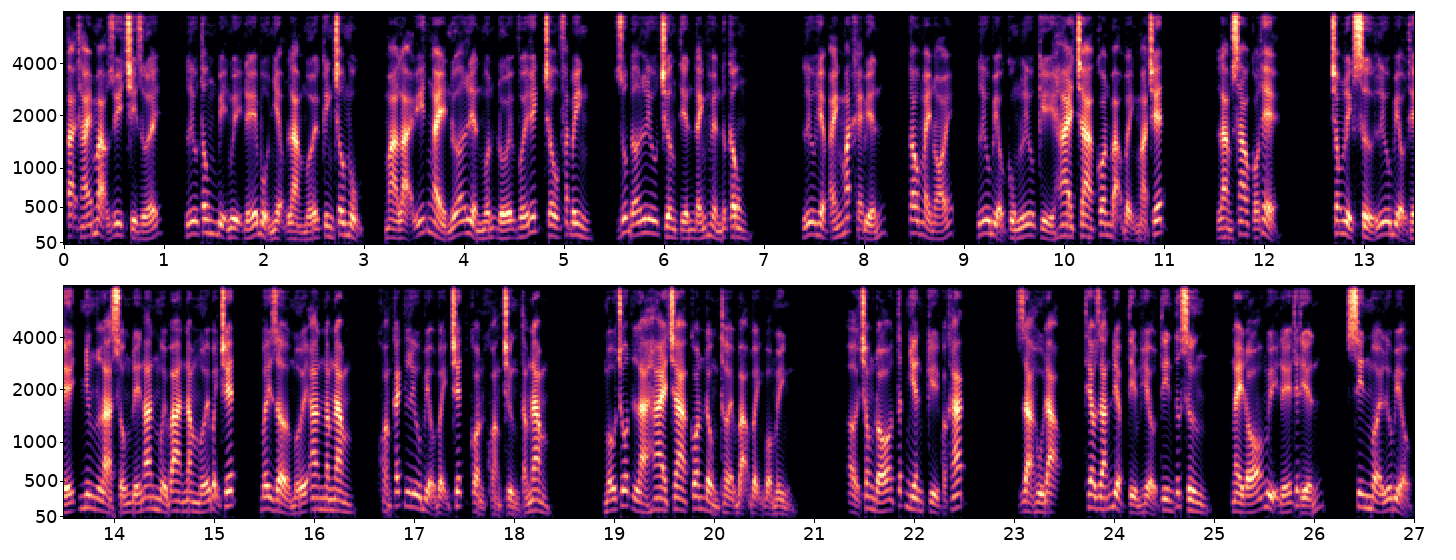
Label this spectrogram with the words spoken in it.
Tại thái mạo duy trì dưới, lưu tông bị ngụy đế bổ nhiệm làm mới kinh châu mục, mà lại ít ngày nữa liền muốn đối với ích châu phát binh, giúp đỡ lưu trường tiến đánh huyền đức công. Lưu hiệp ánh mắt khẽ biến cao mày nói, lưu biểu cùng lưu kỳ hai cha con bạo bệnh mà chết. Làm sao có thể? Trong lịch sử lưu biểu thế nhưng là sống đến ăn mười ba năm mới bệnh chết, bây giờ mới ăn năm năm, khoảng cách lưu biểu bệnh chết còn khoảng chừng tám năm. Mấu chốt là hai cha con đồng thời bạo bệnh bỏ mình. Ở trong đó tất nhiên kỳ quặc khác. Giả hù đạo theo gián điệp tìm hiểu tin tức xưng, ngày đó ngụy đế thiết tiến xin mời lưu biểu,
